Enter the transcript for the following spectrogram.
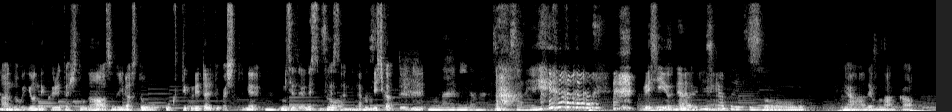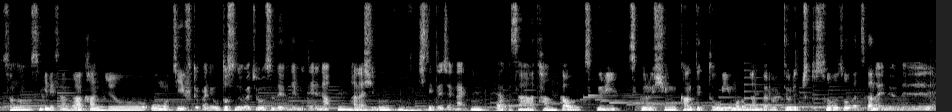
あの読んでくれた人がそのイラストを送ってくれたりとかしてね、うん。見せたよねすみれさんに。なんか嬉しかったよね。もう涙流しましたね。嬉しいよね。嬉しかったですね。そう。いやーでもなんかそのすみれさんが感情をモチーフとかに落とすのが上手だよねみたいなうん話をうんしてたじゃない。うん。なんかさ短歌を作り作る瞬間ってどういうものなんだろうって俺ちょっと想像がつかないんだよね。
